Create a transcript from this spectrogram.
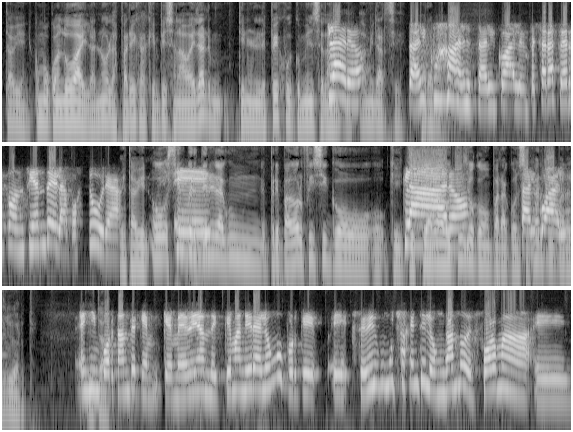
Está bien, como cuando bailan, ¿no? Las parejas que empiezan a bailar tienen el espejo y comienzan a, mirarse. Tal cual, tal cual, empezar a ser consciente de la postura. Está bien, o siempre eh, tener algún preparador físico que, esté al lado tuyo como para aconsejarte y para ayudarte. Es importante que, que, me vean de qué manera el hongo, porque se ve mucha gente elongando de forma eh,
